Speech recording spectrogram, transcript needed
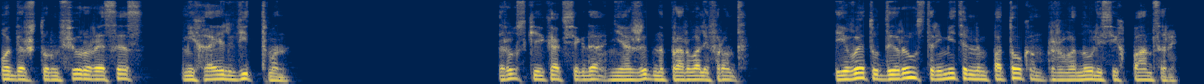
Оберштурмфюрер СС Михаэль Виттман. Русские, как всегда, неожиданно прорвали фронт. И в эту дыру стремительным потоком рванулись их панциры.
